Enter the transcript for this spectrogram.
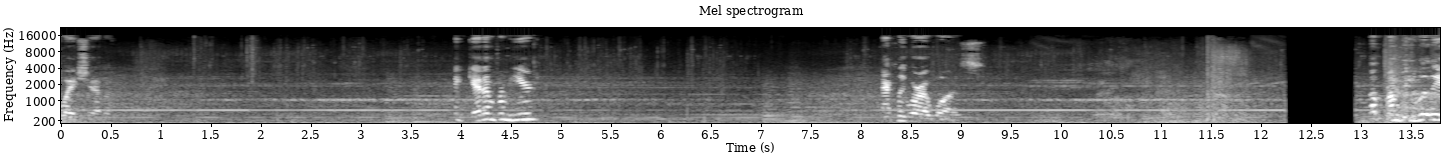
Way, Sheva. Can I get him from here? Exactly where I was. Oh, I'm completely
